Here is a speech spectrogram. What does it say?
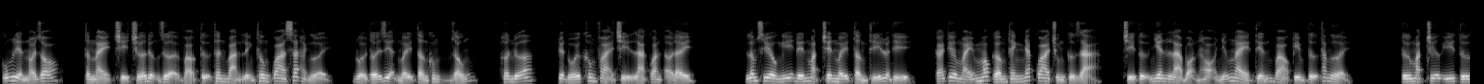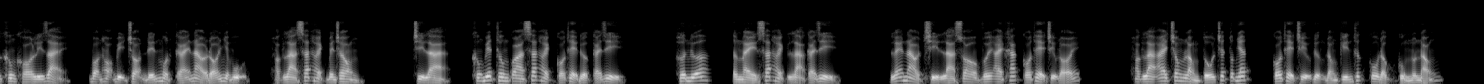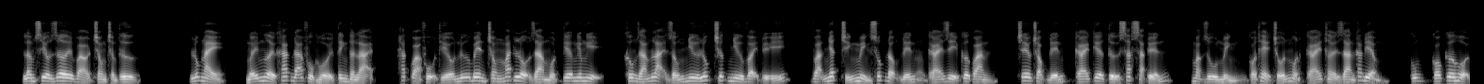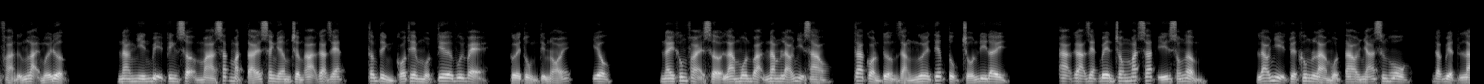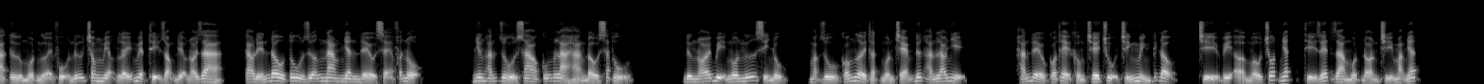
Cũng liền nói rõ, tầng này chỉ chứa đựng dựa vào tự thân bản lĩnh thông qua sát hạch người, đuổi tới diện mấy tầng không giống, hơn nữa, tuyệt đối không phải chỉ là quan ở đây. Lâm Siêu nghĩ đến mặt trên mấy tầng thí luyện thì, cái kia máy móc âm thanh nhắc qua chúng cử giả, chỉ tự nhiên là bọn họ những này tiến vào kim tự tháp người. Từ mặt chữ ý tứ không khó lý giải, bọn họ bị chọn đến một cái nào đó nhiệm vụ, hoặc là sát hạch bên trong. Chỉ là, không biết thông qua sát hạch có thể được cái gì. Hơn nữa, tầng này sát hạch là cái gì? Lẽ nào chỉ là so với ai khác có thể chịu đói? Hoặc là ai trong lòng tố chất tốt nhất có thể chịu đựng đóng kiến thức cô độc cùng nôn nóng? Lâm siêu rơi vào trong trầm tư. Lúc này, mấy người khác đã phục hồi tinh thần lại, hắc quả phụ thiếu nữ bên trong mắt lộ ra một tia nghiêm nghị, không dám lại giống như lúc trước như vậy tùy ý, vạn nhất chính mình xúc động đến cái gì cơ quan t r e o chọc đến cái tia từ sát xạ tuyến, mặc dù mình có thể trốn một cái thời gian khác điểm, cũng có cơ hội phản ứng lại mới được nàng nhìn bị kinh sợ mà sắc mặt tái xanh âm trầm a gà z, tâm tình có thêm một tia vui vẻ, cười tủm tìm nói, yêu, này không phải sở la môn vạn năm lão nhị sao? Ta còn tưởng rằng ngươi tiếp tục trốn đi đây. A gà z bên trong mắt sát ý sóng ngầm. Lão nhị tuyệt không là một tao nhã xưng hô, đặc biệt là từ một người phụ nữ trong miệng lấy miệt thị giọng điệu nói ra, cao đến đâu tu dưỡng nam nhân đều sẽ phẫn nộ. Nhưng hắn dù sao cũng là hàng đầu sát thủ. Đừng nói bị ngôn ngữ sỉ nhục, mặc dù có người thật muốn chém đứt hắn lão nhị, hắn đều có thể khống chế trụ chính mình kích động, chỉ vì ở mấu chốt nhất thì giết ra một đòn chí mạng nhất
